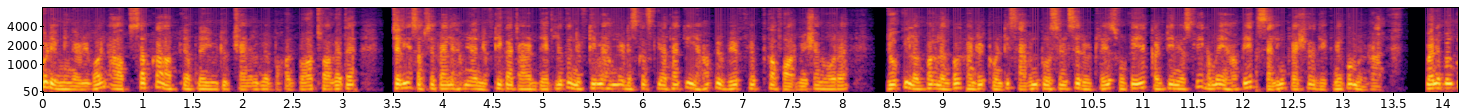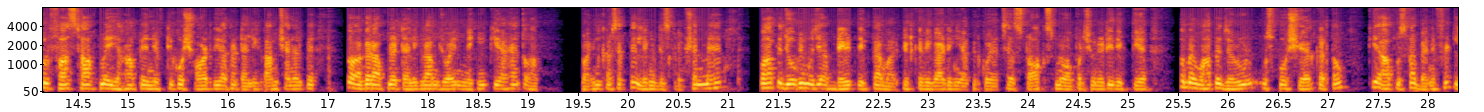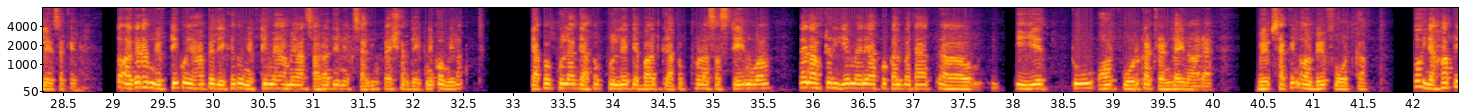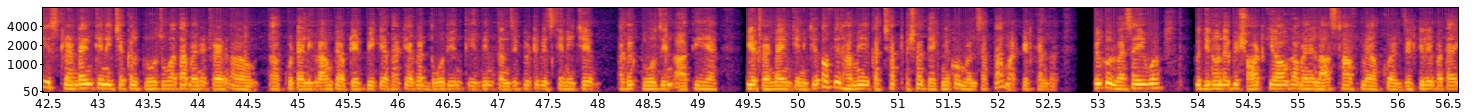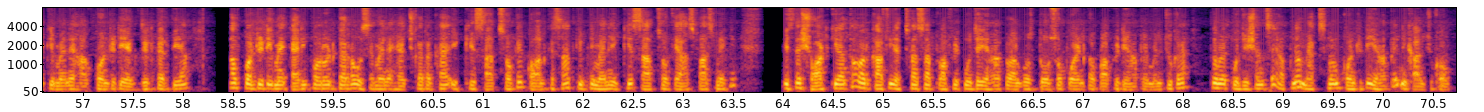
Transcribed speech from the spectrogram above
Good evening everyone आप सबका, आपके अपने यूट्यूब चैनल में बहुत बहुत स्वागत है। चलिए, सबसे पहले हम यहाँ निफ्टी का चार्ट देख ले। तो निफ्टी में हमने डिस्कस किया था कि यहाँ पे वेव फिफ्थ का फॉर्मेशन हो रहा है, जो कि लगभग लगभग 127 परसेंट से रिट्रेस होकर ये कंटिन्यूसली हमें यहाँ पे एक सेलिंग प्रेशर देखने को मिल रहा है। मैंने बिल्कुल फ़र्स्ट हाफ़ में यहाँ पे निफ्टी को शॉर्ट दिया था टेलीग्राम चैनल पे। तो अगर आपने टेलीग्राम ज्वाइन नहीं किया है तो आप ज्वाइन कर सकते हैं। लिंक डिस्क्रिप्शन में है। वहाँ पे जो भी मुझे अपडेट दिखता है मार्केट के रिगार्डिंग या फिर कोई अच्छे स्टॉक्स में अपॉर्चुनिटी दिखती है तो मैं वहाँ पे ज़रूर उसको शेयर करता हूँ कि आप उसका बेनिफिट ले सके। तो अगर हम निफ्टी को यहाँ पे देखें तो निफ्टी में हमें आज सारा दिन एक सेलिंग प्रेशर देखने को मिला। गैप अप खुला गैप अप खुलने के बाद गैप अप थोड़ा सस्टेन हुआ। देन आफ्टर ये मैंने आपको कल बताया कि ये टू और फोर का ट्रेंड लाइन आ रहा है। वेब सेकंड और वेब फोर्थ का। तो यहाँ पे इस ट्रेंड लाइन के नीचे कल क्लोज हुआ था। मैंने ट्रेंड आपको टेलीग्राम पे अपडेट भी किया था कि अगर दो दिन, तीन दिन कंजिक्यूटिव इसके नीचे अगर क्लोजिंग आती है, ये ट्रेंड लाइन के नीचे तो फिर हमें एक अच्छा प्रेशर देखने को मिल सकता है मार्केट के अंदर। बिल्कुल वैसा ही हुआ। तो जिन्होंने भी शॉर्ट किया होगा, मैंने लास्ट हाफ़ में आपको एग्जिट के लिए बताया कि मैंने हाफ़ क्वांटिटी एग्जिट कर दिया। हाफ़ क्वांटिटी मैं कैरी फॉरवर्ड कर रहा हूँ, उसे मैंने हैच कर रखा है इक्कीस सात सौ के कॉल के साथ, क्योंकि मैंने इक्कीस सात सौ के आसपास में ही इसे शॉर्ट किया था और काफ़ी अच्छा सा प्रॉफिट मुझे यहाँ पे ऑलमोस्ट 200 पॉइंट का प्रॉफिट यहाँ पे मिल चुका है। तो मैं पोजीशन से अपना मैक्सिमम क्वांटिटी यहाँ पे निकाल चुका हूँ।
